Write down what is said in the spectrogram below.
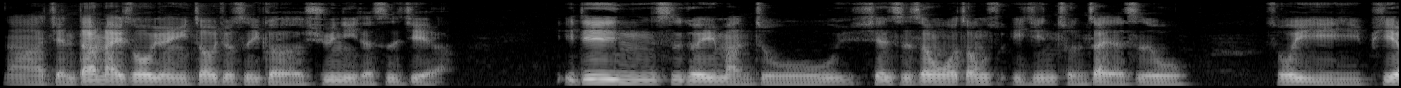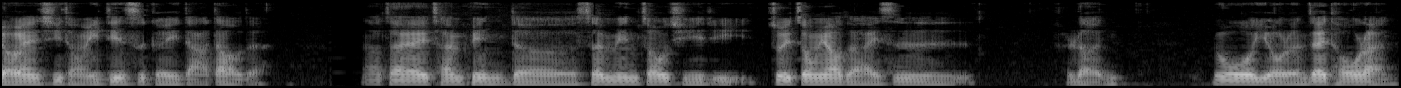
那简单来说，元宇宙就是一个虚拟的世界了，一定是可以满足现实生活中已经存在的事物，所以 PLN 系统一定是可以达到的。那在产品的生命周期里，最重要的还是人。若有人在偷懒，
